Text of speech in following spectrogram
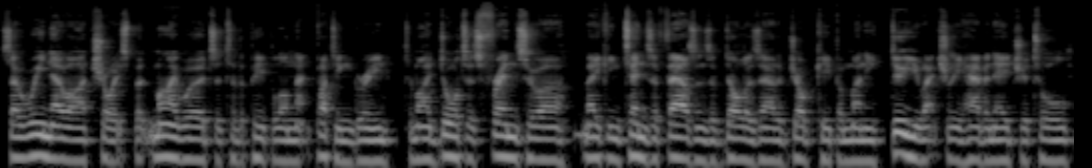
So we know our choice. But my words are to the people on that putting green, to my daughter's friends who are making tens of thousands of dollars out of JobKeeper money. Do you actually have an edge at all?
